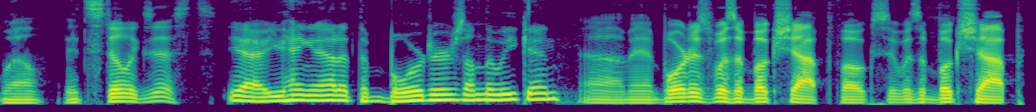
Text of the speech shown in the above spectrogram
well, it still exists. Yeah, are you hanging out at the Borders on the weekend? Oh man, Borders was a bookshop, folks. It was a bookshop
